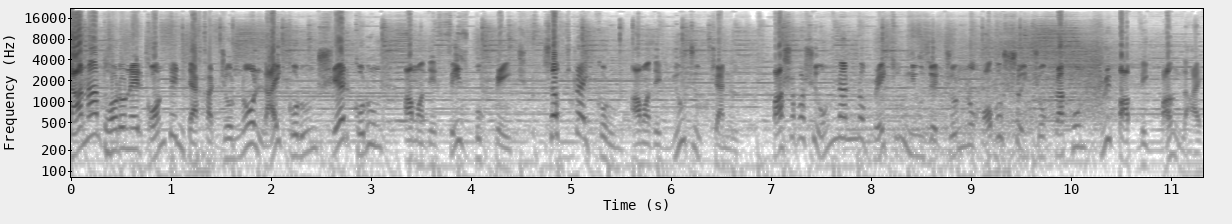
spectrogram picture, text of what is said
নানা ধরনের কন্টেন্ট দেখার জন্য লাইক করুন শেয়ার করুন আমাদের ফেসবুক পেজ সাবস্ক্রাইব করুন আমাদের ইউটিউব চ্যানেল পাশাপাশি অন্যান্য ব্রেকিং নিউজের জন্য অবশ্যই চোখ রাখুন রিপাবলিক বাংলায়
